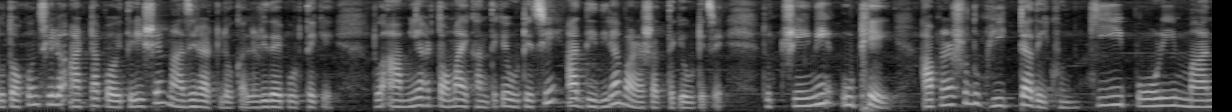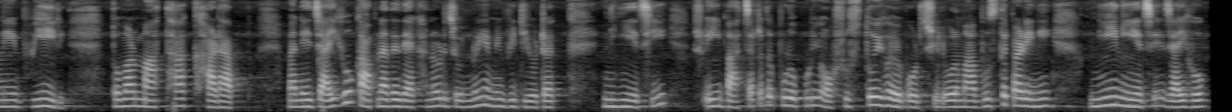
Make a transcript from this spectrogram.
তো তখন ছিল আটটা পঁয়ত্রিশে মাঝেরহাট লোকাল হৃদয়পুর থেকে। তো আমি আর তমা এখান থেকে উঠেছি আর দিদিরা বারাসাত থেকে উঠেছে। তো ট্রেনে উঠে আপনারা শুধু ভিড়টা দেখুন, কি পরিমাণে ভিড়। তোমার মাথা খারাপ মানে যাই হোক আপনাদের দেখানোর জন্যই আমি ভিডিওটা নিয়েছি। এই বাচ্চাটা তো পুরোপুরি অসুস্থই হয়ে পড়ছিল, ওর মা বুঝতে পারেনি, নিয়ে নিয়েছে, যাই হোক।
